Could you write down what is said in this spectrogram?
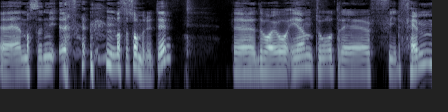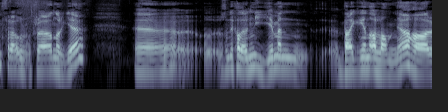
En masse, ny, masse sommerruter. Det var jo én, to, tre, fire, fem fra, fra Norge. Som de kaller jo nye, men Bergen-Alanya har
